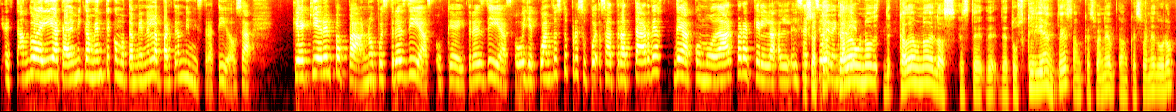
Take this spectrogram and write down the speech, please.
estando ahí académicamente como también en la parte administrativa. O sea, ¿qué quiere el papá? No, pues tres días, ok, tres días. Oye, ¿cuánto es tu presupuesto? O sea, tratar de, acomodar para que el servicio le venga cada bien. Uno de, cada uno de, los, este, de, tus clientes, aunque suene, aunque suene duro,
